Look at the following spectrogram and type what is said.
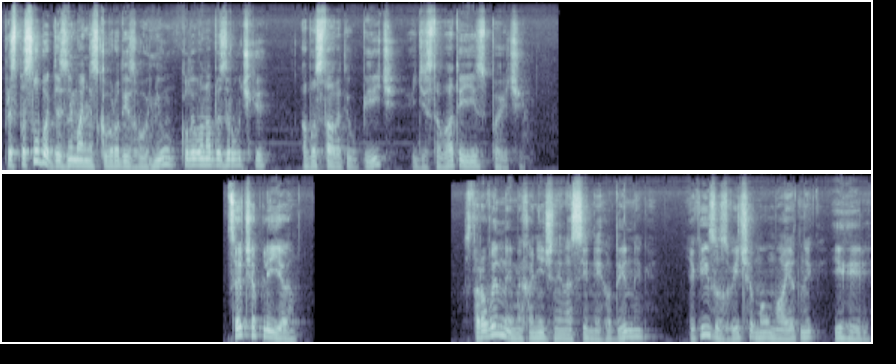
Приспособа для знімання сковороди з вогню, коли вона без ручки, або ставити в піч і діставати її з печі. Це чаплія. Старовинний механічний настінний годинник, який зазвичай мав маятник і гирі.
